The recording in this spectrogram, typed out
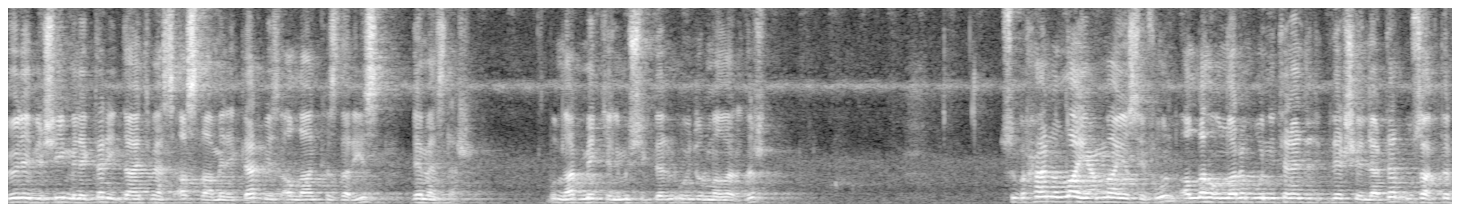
Böyle bir şeyi melekler iddia etmez. Asla melekler biz Allah'ın kızlarıyız demezler. Bunlar Mekkeli müşriklerin uydurmalarıdır. Subhanallah amma yasifun. Allah onların bu nitelendirdikleri şeylerden uzaktır,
